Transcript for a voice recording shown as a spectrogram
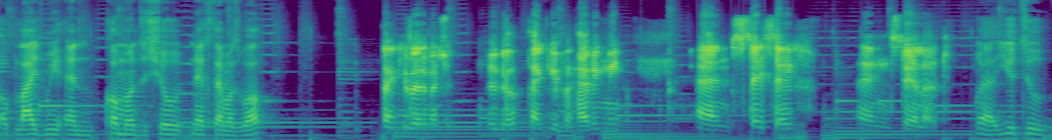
oblige me and come on the show next time as well. Thank you very much, Hugo. Thank you for having me, and stay safe and stay alert. Uh, you too.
